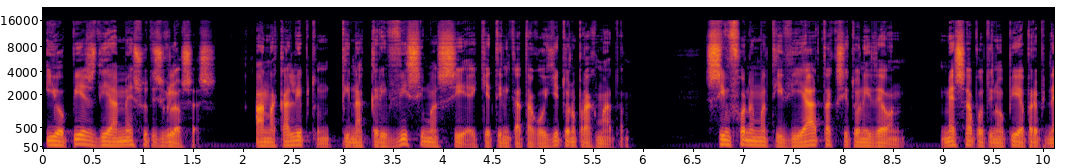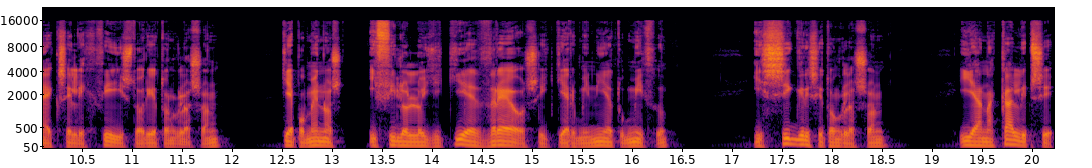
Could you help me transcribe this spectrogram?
οι οποίες διαμέσου της γλώσσας ανακαλύπτουν την ακριβή σημασία και την καταγωγή των πραγμάτων, σύμφωνα με τη διάταξη των ιδεών, μέσα από την οποία πρέπει να εξελιχθεί η ιστορία των γλωσσών και επομένως η φιλολογική εδραίωση και ερμηνεία του μύθου, η σύγκριση των γλωσσών, η ανακάλυψη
